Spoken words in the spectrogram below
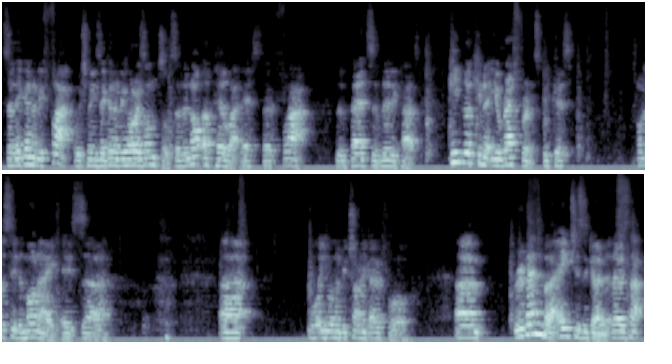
So they're going to be flat, which means they're going to be horizontal. So they're not uphill like this; they're flat. The beds of lily pads. Keep looking at your reference because obviously the Monet is. Uh, uh, what you want to be trying to go for. Um, remember ages ago that there was that.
